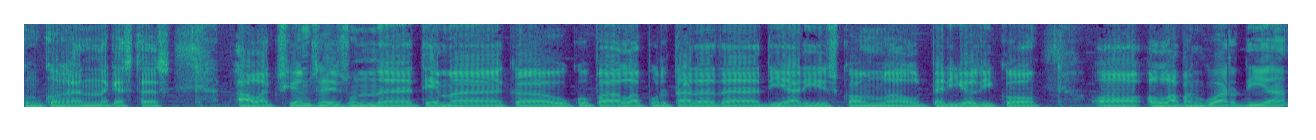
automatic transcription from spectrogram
concorren en aquestes eleccions. És un tema que ocupa la portada de diaris com el Periódico o La Vanguardia.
